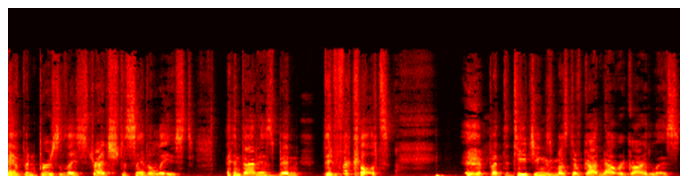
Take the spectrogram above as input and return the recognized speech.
I have been personally stretched to say the least, and that has been difficult. but the teachings must have gotten out regardless,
